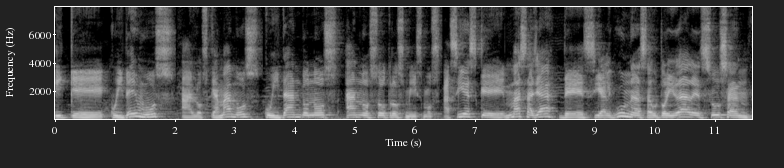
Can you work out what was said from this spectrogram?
y que cuidemos a los que amamos, cuidándonos a nosotros mismos. Así es que más allá de si algunas autoridades usan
